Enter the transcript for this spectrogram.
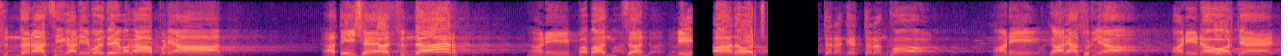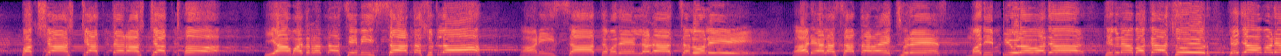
सुंदर अशी गाडी बोलते बघा आपल्यात अतिशय सुंदर आणि बाबांचं निवादवर तरंगे तरंग फळ आणि गाड्या सुटल्या. आणि नऊ वरते पक्ष अष्ट्याहत्तर अष्ट्याहत्तर. या मैदानातला सेमी सात सुटला. आणि सात मध्ये लढत चालू आली. गाड्याला सातारा एक्सप्रेस मध्ये पिवळा वादळ तिकडे बकासूर त्याच्यामध्ये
